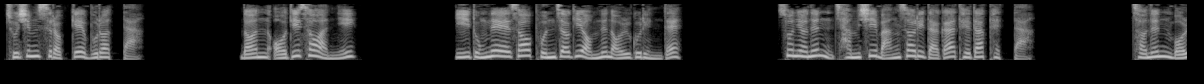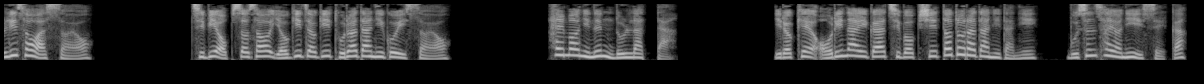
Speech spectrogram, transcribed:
조심스럽게 물었다. 넌 어디서 왔니? 이 동네에서 본 적이 없는 얼굴인데. 소녀는 잠시 망설이다가 대답했다. 저는 멀리서 왔어요. 집이 없어서 여기저기 돌아다니고 있어요. 할머니는 놀랐다. 이렇게 어린아이가 집 없이 떠돌아다니다니 무슨 사연이 있을까?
